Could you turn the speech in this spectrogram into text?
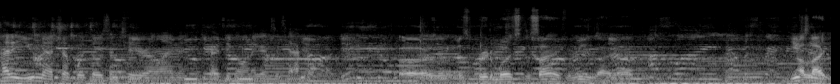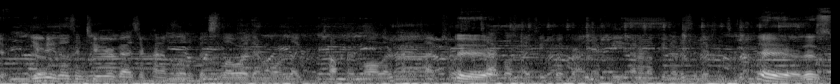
How do you match up with those interior alignment compared to going against a tackle? Uh, it's pretty much the same for me. Like I, Usually, like it, yeah. Usually those interior guys are kind of a little bit slower. They're more like tougher, mauler kind of types. Whereas Yeah, yeah, the yeah. tackles might be quicker on their feet. I don't know if you notice the difference in that. yeah, yeah, that's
